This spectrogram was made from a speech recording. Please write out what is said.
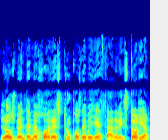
los 20 mejores trucos de belleza de la historia,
